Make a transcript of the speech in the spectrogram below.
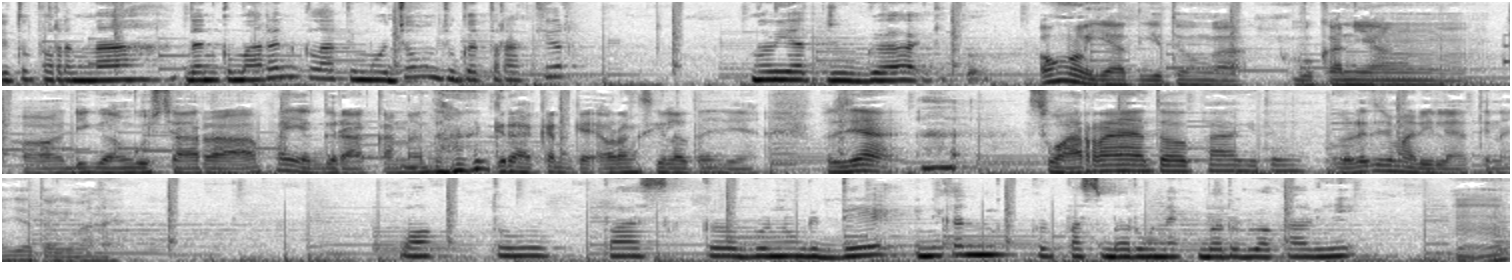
itu pernah dan kemarin ke Latimojong juga terakhir ngeliat juga gitu Oh ngelihat gitu nggak, bukan yang eh, diganggu secara apa ya gerakan atau gerakan kayak orang silat aja. ya. Maksudnya suara atau apa gitu. Berarti cuma diliatin aja atau gimana? waktu pas ke Gunung Gede ini kan pas baru naik baru dua kali Mm-mm.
